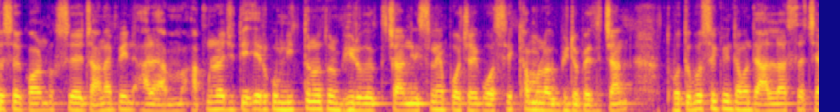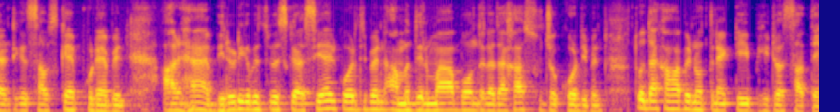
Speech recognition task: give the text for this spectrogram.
বিষয়ে কমেন্ট বক্সে জানাবেন। আর আপনারা যদি এরকম নিত্য নতুন ভিডিও দেখতে চান ইসলামের পর্যায়ে ও শিক্ষামূলক ভিডিও পেতে চান, তো অত অবশ্যই কিন্তু আমাদের আল্লাহ আস্তার চ্যানেলটিকে সাবস্ক্রাইব করে নেবেন। আর হ্যাঁ ভিডিওটিকে বেশি বেশি করে শেয়ার করে দিবেন, আমাদের মা বোনদেরকে দেখার সুযোগ করে দিবেন। তো দেখা হবে নতুন একটি ভিডিওর সাথে।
